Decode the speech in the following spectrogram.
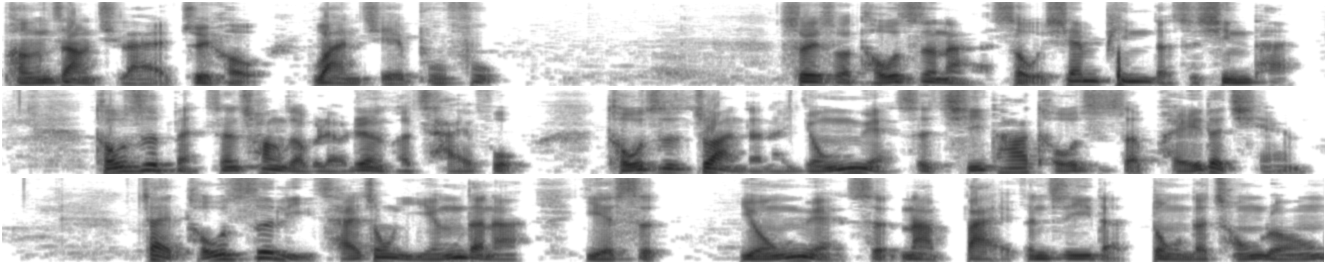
膨胀起来，最后万劫不复。所以说，投资呢，首先拼的是心态。投资本身创造不了任何财富，投资赚的呢，永远是其他投资者赔的钱。在投资理财中赢的呢，也是。永远是那百分之一的懂得从容，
